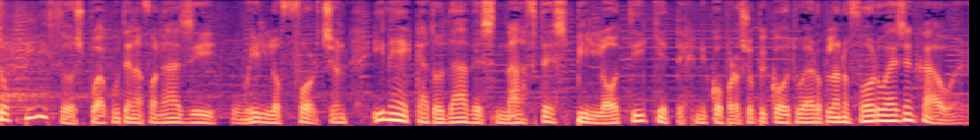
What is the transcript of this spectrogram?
Το πλήθος που ακούτε να φωνάζει Wheel of Fortune είναι εκατοντάδες ναύτες, πιλότοι και τεχνικό προσωπικό του αεροπλανοφόρου Eisenhower.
